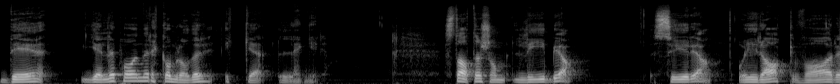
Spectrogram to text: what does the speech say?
det gjelder på en rekke områder ikke lenger. Stater som Libya, Syria og Irak var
